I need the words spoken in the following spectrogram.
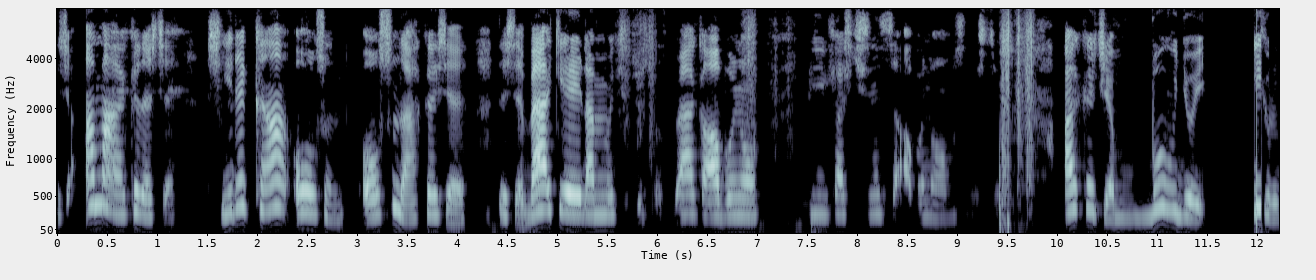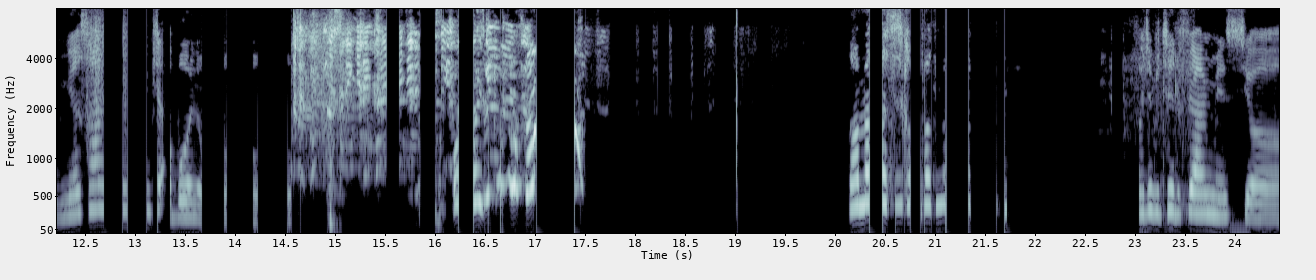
İşte ama arkadaşlar yedek kanal olsun. Olsun da arkadaşlar. İşte belki eğlenmek istiyorsunuz. Belki abone ol. Birkaç kişinin size abone olmasını istiyorsunuz. Arkadaşlar bu videoyu ilk yorum yazan kişi abone olun. Lan ben sizi kapatmıyorum. Hadi bir telif vermeyiz ya.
